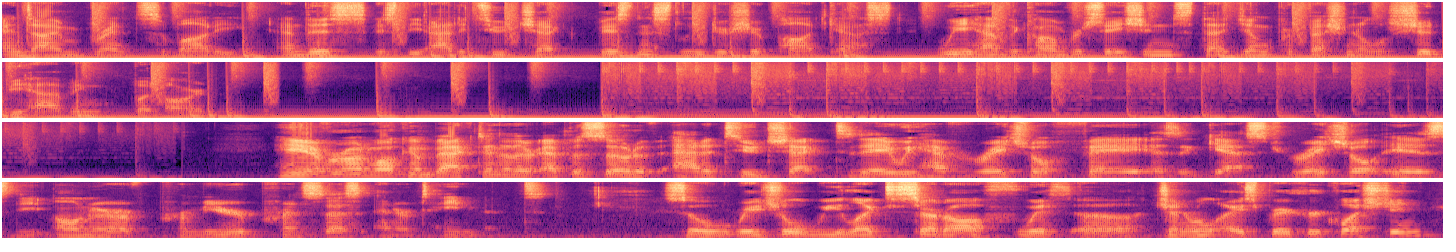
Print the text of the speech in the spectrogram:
And I'm Brent Sabati, and this is the Attitude Check Business Leadership Podcast. We have the conversations that young professionals should be having but aren't. Hey everyone, welcome back to another episode of Attitude Check. Today we have Rachel Fay as a guest. Rachel is the owner of Premier Princess Entertainment. So, Rachel, we like to start off with a general icebreaker question.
